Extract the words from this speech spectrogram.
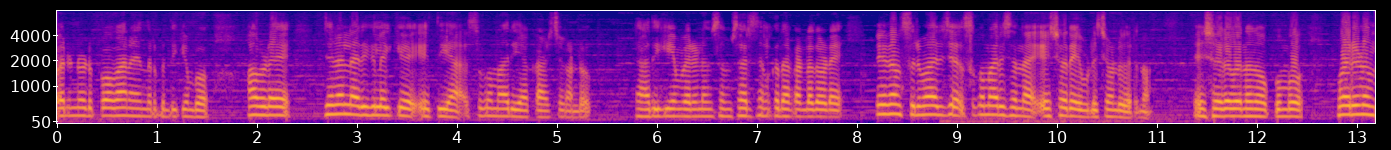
വരുണിനോട് പോകാനായി നിർബന്ധിക്കുമ്പോൾ അവിടെ ജനലരികിലേക്ക് എത്തിയ സുകുമാരി ആ കാഴ്ച കണ്ടു. രാധികയും വരണം സംസാരിച്ച് നിൽക്കുന്ന കണ്ടതോടെ വേഗം സുകുമാരി ചെ- സുകുമാരി ചെന്ന് യശോദയെ വിളിച്ചുകൊണ്ട് വരുന്നു. യശോദ വന്ന് നോക്കുമ്പോൾ വരുണും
